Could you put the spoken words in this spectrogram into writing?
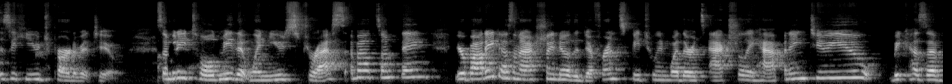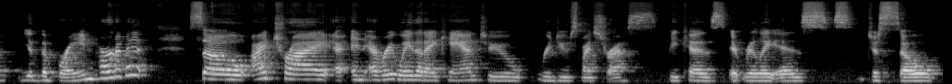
is a huge part of it too. Somebody told me that when you stress about something, your body doesn't actually know the difference between whether it's actually happening to you because of the brain part of it. So I try uh, in every way that I can to reduce my stress because it really is just so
